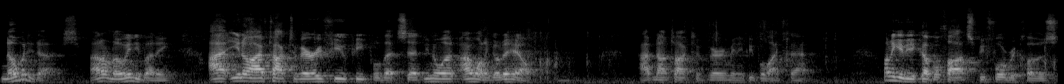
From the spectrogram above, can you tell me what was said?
Nobody does. I don't know anybody. I, you know, I've talked to very few people that said, you know what, I want to go to hell. I've not talked to very many people like that. I want to give you a couple thoughts before we close.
